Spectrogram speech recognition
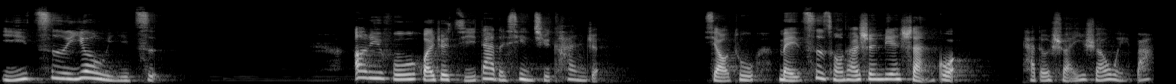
一次又一次。奥利弗怀着极大的兴趣看着小兔，每次从他身边闪过，他都甩一甩尾巴，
